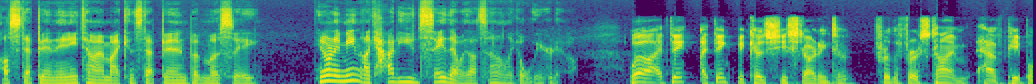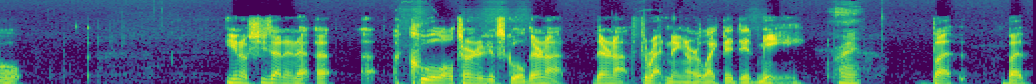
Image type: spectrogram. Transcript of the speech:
I'll step in anytime I can step in, but mostly, you know what I mean? Like, how do you say that without sounding like a weirdo? Well, I think I think because she's starting to, for the first time, have people. You know, she's at an, a, a a cool alternative school. They're not they're not threatening her like they did me, Right. but but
